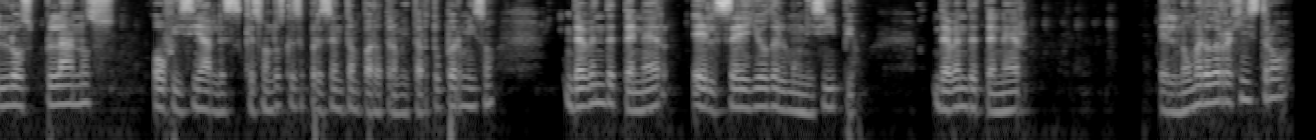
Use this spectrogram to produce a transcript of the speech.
los planos oficiales, que son los que se presentan para tramitar tu permiso, deben de tener el sello del municipio. Deben de tener el número de registro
